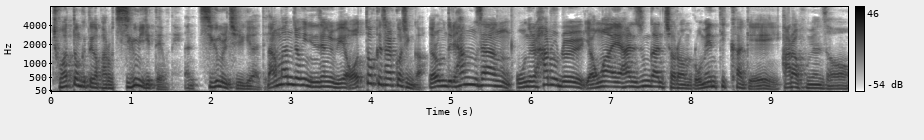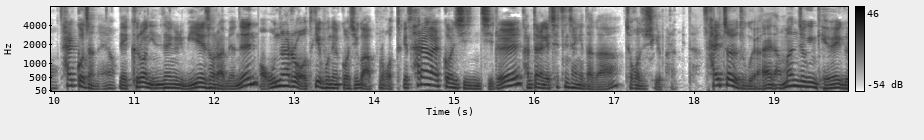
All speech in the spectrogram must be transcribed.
좋았던 그때가 바로 지금이기 때문에 난 지금을 즐겨야 돼. 낭만적인 인생을 위해 어떻게 살 것인가? 여러분들이 항상 오늘 하루를 영화의 한 순간처럼 로맨틱하게 바라보면서 살 거잖아요. 네, 그런 인생을 위해서라면은 어, 오늘 하루를 어떻게 보낼 것이고 앞으로 어떻게 살아갈 것인지를 간단하게 채팅창에다가 적어주시길 바랍니다. 살쪄요 누구야? 나의 낭만적인 계획을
